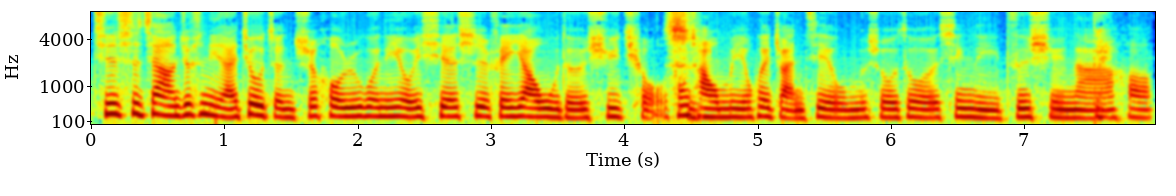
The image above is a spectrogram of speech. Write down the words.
其实是这样，就是你来就诊之后，如果你有一些是非药物的需求，通常我们也会转介我们说做心理咨询啊，哈。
